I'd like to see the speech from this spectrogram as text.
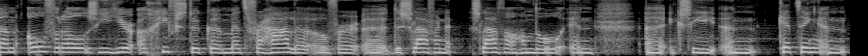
staan overal, zie je hier archiefstukken met verhalen over uh, de slaven, slavenhandel. En uh, ik zie een ketting, en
